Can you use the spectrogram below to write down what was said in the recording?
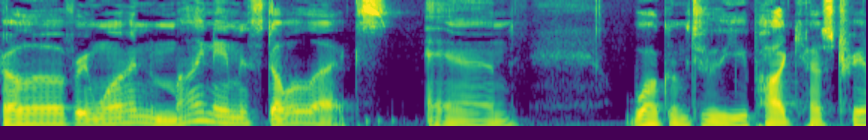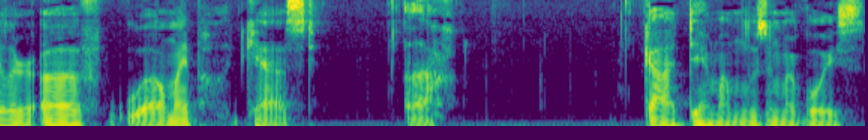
Hello, everyone. My name is Double X, and welcome to the podcast trailer of well, my podcast. Ugh. God damn, I'm losing my voice.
